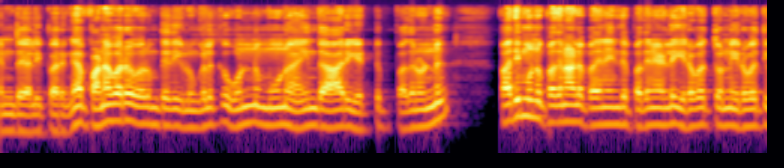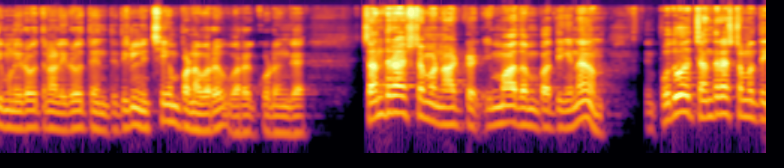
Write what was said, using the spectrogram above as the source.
என்று அளிப்பாருங்க. பணவர வரும் தேதிகள் உங்களுக்கு ஒன்று மூணு ஐந்து ஆறு எட்டு பதினொன்று பதிமூணு பதினாலு பதினைந்து பதினேழு இருபத்தொன்று இருபத்தி மூணு இருபத்தி நாலு இருபத்தைந்து தேதிகள் நிச்சயம் பணவர வரக்கூடுங்க. சந்திராஷ்டம நாட்கள். இம்மாதம் பார்த்தீங்கன்னா பொதுவாக சந்திராஷ்டமத்தை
